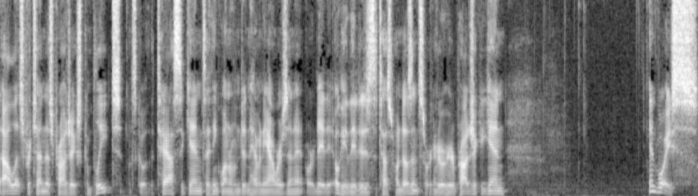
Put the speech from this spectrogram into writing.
now let's pretend this project's complete. Let's go to the tasks again, because I think one of them didn't have any hours in it, or did it? Okay, they did, just the test one doesn't. So we're going to go here to project again invoice.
